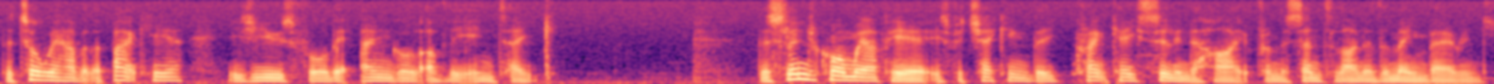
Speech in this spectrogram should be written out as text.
The tool we have at the back here is used for the angle of the intake. The cylindrical one we have here is for checking the crankcase cylinder height from the centre line of the main bearings.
